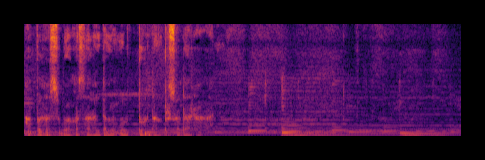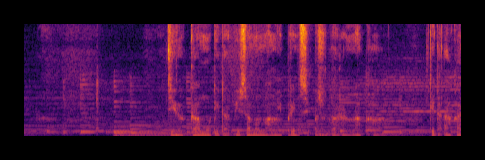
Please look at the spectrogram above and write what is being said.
hapuslah sebuah kesalahan demi utuh dan persaudaraan. Kamu tidak bisa memahami prinsip persaudaraan, maka tidak akan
